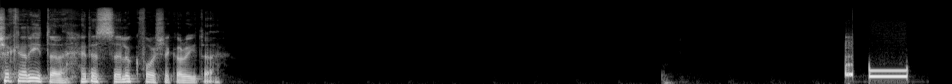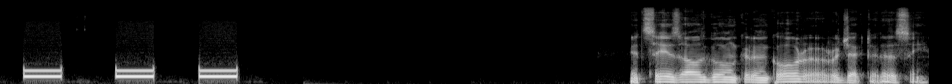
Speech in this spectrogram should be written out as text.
Shakarita. Let us uh, look for Shakarita. It says outgoing core rejected. Let's see.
